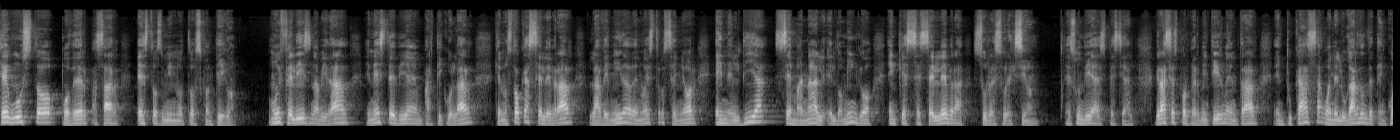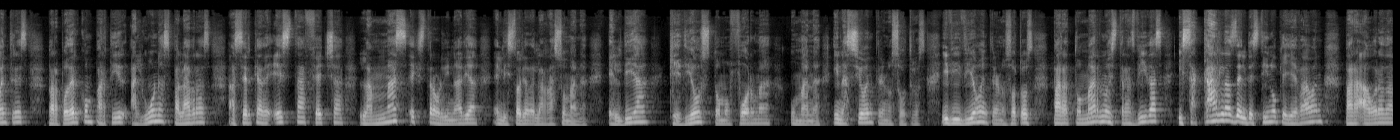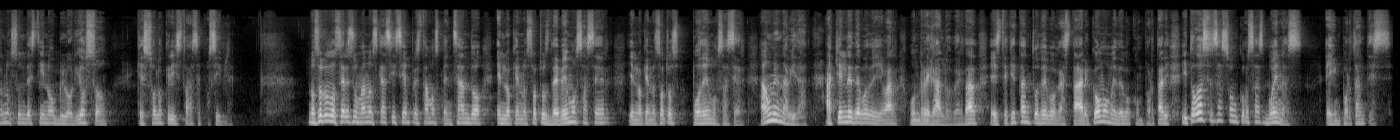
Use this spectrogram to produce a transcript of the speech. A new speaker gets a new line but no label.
Qué gusto poder pasar estos minutos contigo. Muy feliz Navidad en este día en particular que nos toca celebrar la venida de nuestro Señor en el día semanal, el domingo, en que se celebra su resurrección. Es un día especial. Gracias por permitirme entrar en tu casa o en el lugar donde te encuentres para poder compartir algunas palabras acerca de esta fecha, la más extraordinaria en la historia de la raza humana, el día que Dios tomó forma humana y nació entre nosotros y vivió entre nosotros para tomar nuestras vidas y sacarlas del destino que llevaban para ahora darnos un destino glorioso que solo Cristo hace posible. Nosotros los seres humanos casi siempre estamos pensando en lo que nosotros debemos hacer y en lo que nosotros podemos hacer, aún en Navidad. ¿A quién le debo de llevar un regalo, verdad? Este, ¿Qué tanto debo gastar? ¿Cómo me debo comportar? Y todas esas son cosas buenas e importantes.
